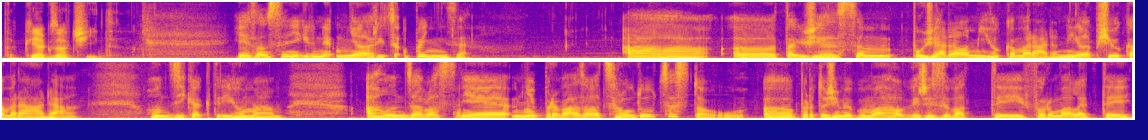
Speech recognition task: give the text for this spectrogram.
tak jak začít? Já jsem se nikdy neuměla říct o peníze. A uh, takže jsem požádala mýho kamaráda, nejlepšího kamaráda, Honzíka, který ho mám. A Honza vlastně mě provázal celou tou cestou, uh, protože mi pomáhal vyřizovat ty formality,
